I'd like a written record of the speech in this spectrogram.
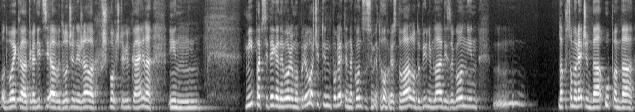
odbojka, tradicija v določenih državah, šport številka ena in mi pač si tega ne moremo privoščiti in pogledajte, na koncu se mi je to obrestovalo, dobili mladi zagon in lahko samo rečem, da upam, da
